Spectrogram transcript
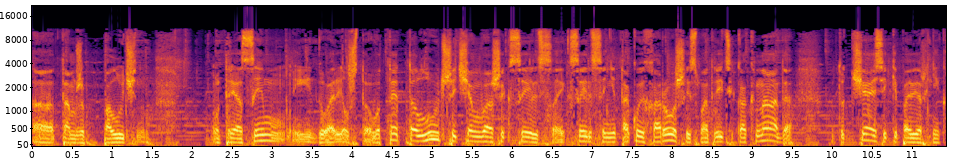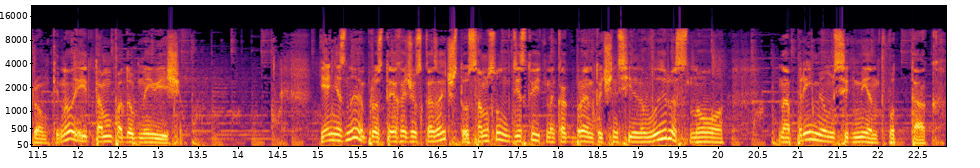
а, там же полученным, тряс им и говорил, что вот это лучше, чем ваш Excelsa. Excelsa не такой хороший, смотрите, как надо. Тут часики по верхней кромке, ну и тому подобные вещи. Я не знаю, просто я хочу сказать, что Samsung действительно как бренд очень сильно вырос, но на премиум сегмент вот так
